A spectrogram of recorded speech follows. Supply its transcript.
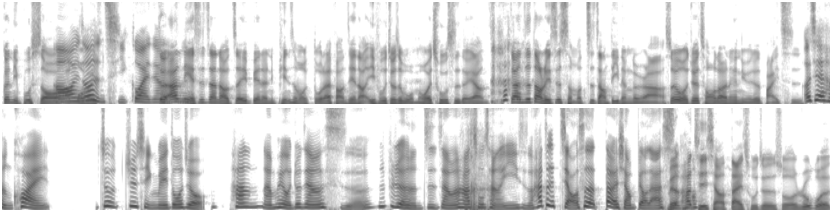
跟你不熟，哦，你说很奇怪这样对啊，你也是站到我这一边的，你凭什么躲在房间，然后一副就是我们会出事的样子？干，这到底是什么智障低能儿啊？所以我觉得从头到尾那个女的就是白痴。而且很快，就剧情没多久，她男朋友就这样死了，你不觉得很智障吗？她出场的意义是什么？她这个角色到底想表达什么？没有，他其实想要带出就是说，如果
